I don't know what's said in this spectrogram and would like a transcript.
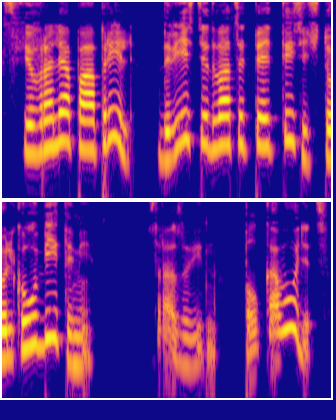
С февраля по апрель 225 тысяч только убитыми. Сразу видно. Полководец.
